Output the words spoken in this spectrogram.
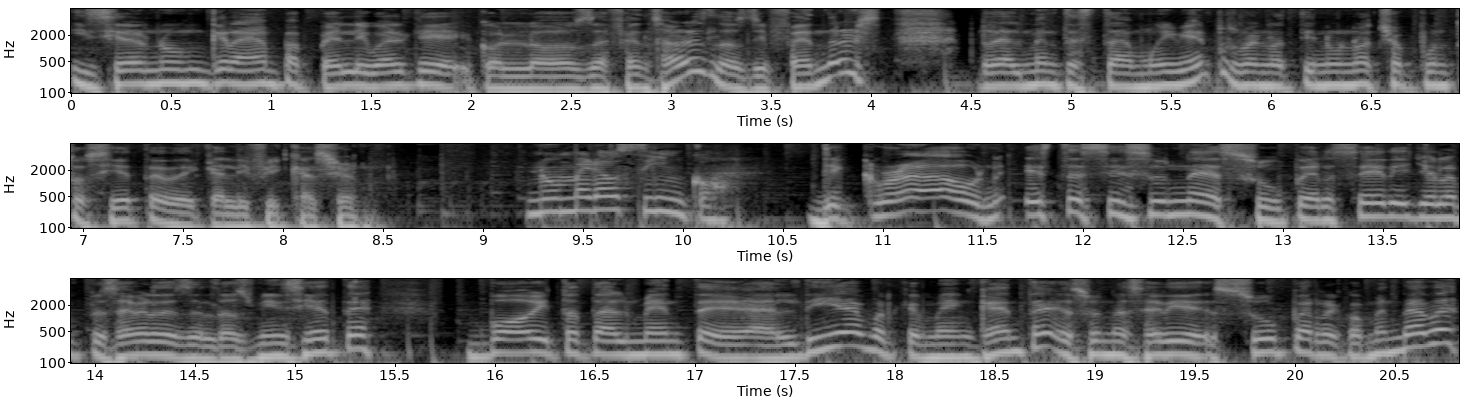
hicieron un gran papel, igual que con los defensores, los defenders. Realmente está muy bien. Pues bueno, tiene un 8.7 de calificación. Número 5. The Crown. Esta sí es una super serie. Yo la empecé a ver desde el 2007. Voy totalmente al día porque me encanta. Es una serie súper recomendada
